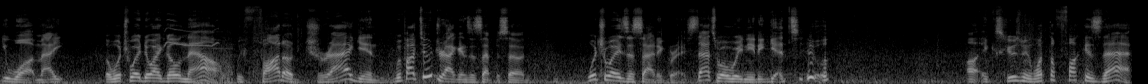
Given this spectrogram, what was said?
You what, mate? So which way do I go now? We fought a dragon. We fought two dragons this episode. Which way is the side of grace? That's where we need to get to. Uh, excuse me, what the fuck is that?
